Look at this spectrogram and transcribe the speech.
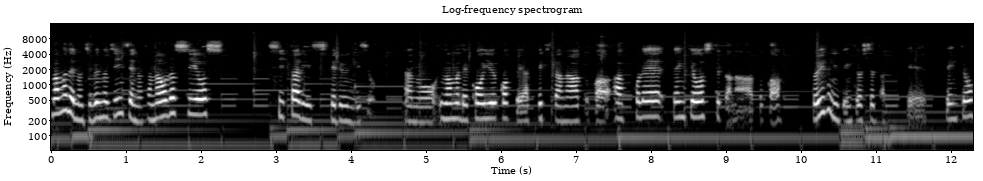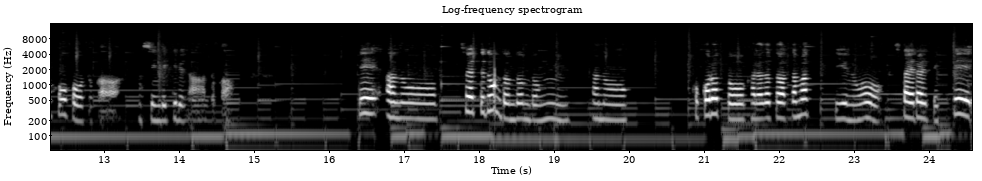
今までの自分の人生の棚卸しをししたりしてるんですよ。あの、今までこういうことやってきたなとか、あ、これ勉強してたなとか、どういうふうに勉強してたっけ？勉強方法とか発信できるなとか。で、あの、そうやってどんどんどんどん、あの、心と体と頭っていうのを伝えられてきて、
